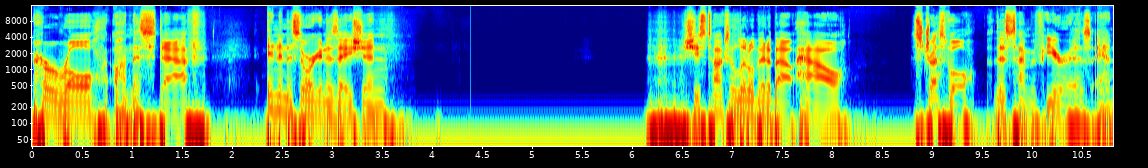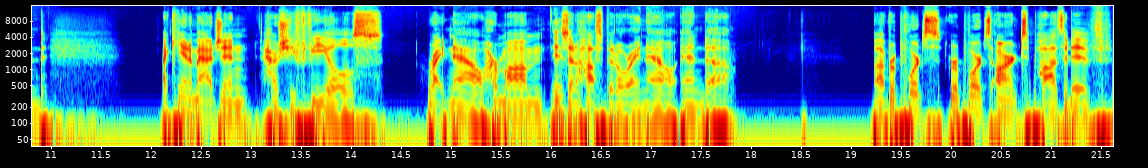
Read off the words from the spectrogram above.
her role on this staff and in this organization, she's talked a little bit about how stressful this time of year is. And I can't imagine how she feels right now. Her mom is in a hospital right now, and uh, uh, reports reports aren't positive,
